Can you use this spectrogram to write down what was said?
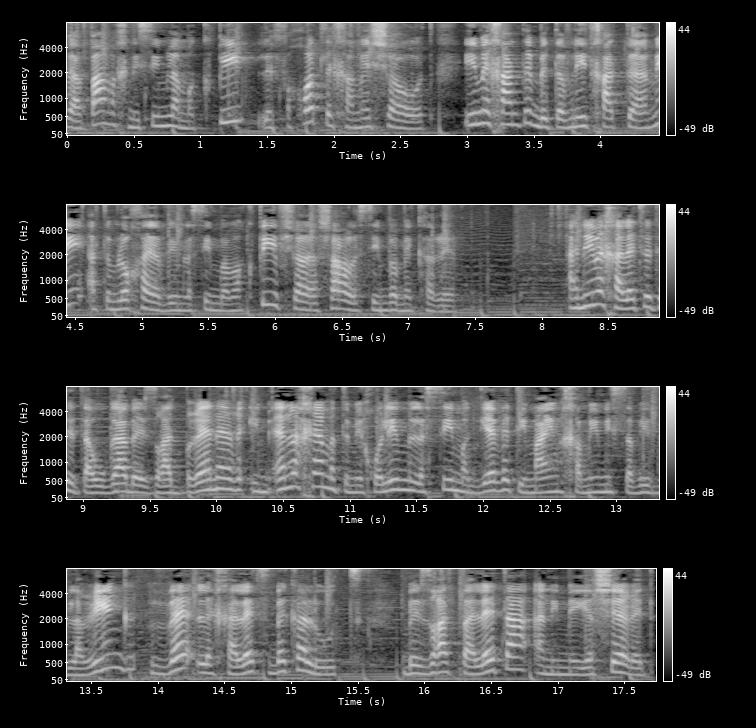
והפעם מכניסים למקפיא לפחות לחמש שעות. אם הכנתם בתבנית חד פעמי, אתם לא חייבים לשים במקפיא, אפשר ישר לשים במקרר. אני מחלצת את העוגה בעזרת ברנר, אם אין לכם אתם יכולים לשים מגבת עם מים חמים מסביב לרינג ולחלץ בקלות. בעזרת פלטה אני מיישרת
